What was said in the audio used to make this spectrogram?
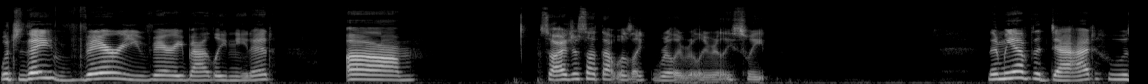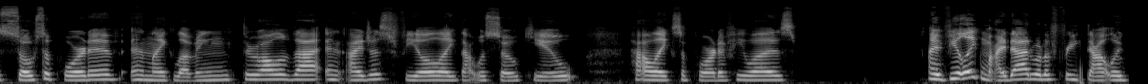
which they very, very badly needed. Um so I just thought that was like really, really, really sweet. Then we have the dad who was so supportive and like loving through all of that. And I just feel like that was so cute how like supportive he was. I feel like my dad would have freaked out like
